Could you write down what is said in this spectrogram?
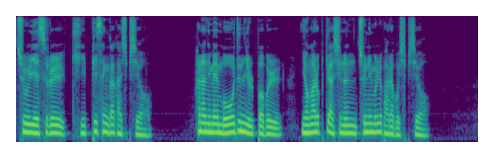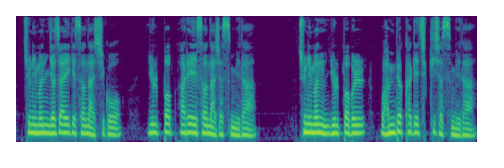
주 예수를 깊이 생각하십시오. 하나님의 모든 율법을 영화롭게 하시는 주님을 바라보십시오. 주님은 여자에게서 나시고 율법 아래에서 나셨습니다. 주님은 율법을 완벽하게 지키셨습니다.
